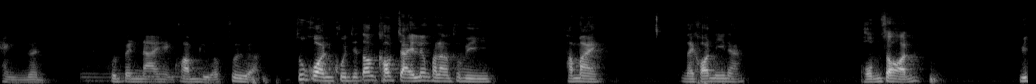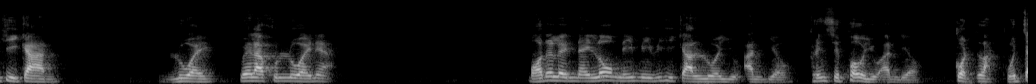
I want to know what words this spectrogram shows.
แห่งเงิน คุณเป็นนายแห่งความเหลือเฟือ ทุกคนคุณจะต้องเข้าใจเรื่องพลังทวีทำไม ในคอร์สนี้นะ ผมสอนวิธีการรวย เวลาคุณรวยเนี่ยบอกได้เลยในโลกนี้มีวิธีการรวยอยู่อันเดียว principle อยู่อันเดียว กฎหลักหัวใจ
